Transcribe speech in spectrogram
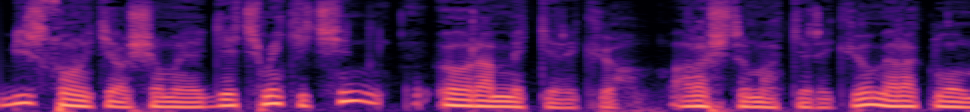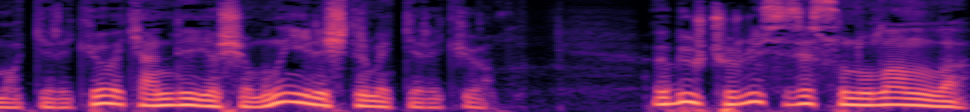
bir sonraki aşamaya geçmek için öğrenmek gerekiyor. Araştırmak gerekiyor, meraklı olmak gerekiyor ve kendi yaşamını iyileştirmek gerekiyor. Öbür türlü size sunulanla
